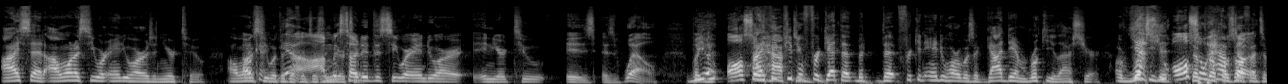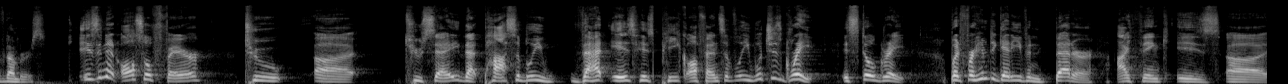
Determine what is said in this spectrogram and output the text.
I said I want to see where Andujar is in year two. I want to see what the yeah, difference is. I'm year two. excited to see where Andujar in year two is as well. But We- you also I have think people to forget that, but that freaking Andujar was a goddamn rookie last year. A rookie Yes, you that, also that have those to- offensive numbers. isn't it also fair to uh, to say that possibly that is his peak offensively, which is great, is still great, but for him to get even better, I think is uh,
